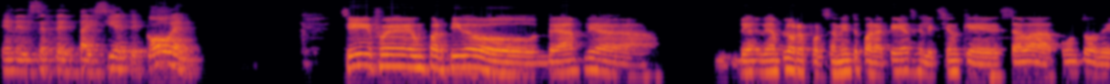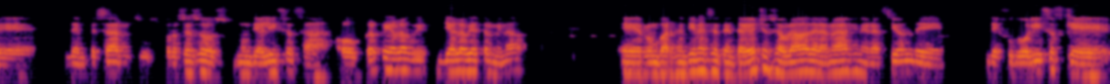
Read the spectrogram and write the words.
en el 77. ¿Cómo ven? Sí, fue un partido de amplia de, amplio reforzamiento para aquella selección que estaba a punto de, de empezar sus procesos mundialistas, a, o creo que ya lo, ya lo había terminado. Eh, rumbo a Argentina en 78 se hablaba de la nueva generación de, de futbolistas que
